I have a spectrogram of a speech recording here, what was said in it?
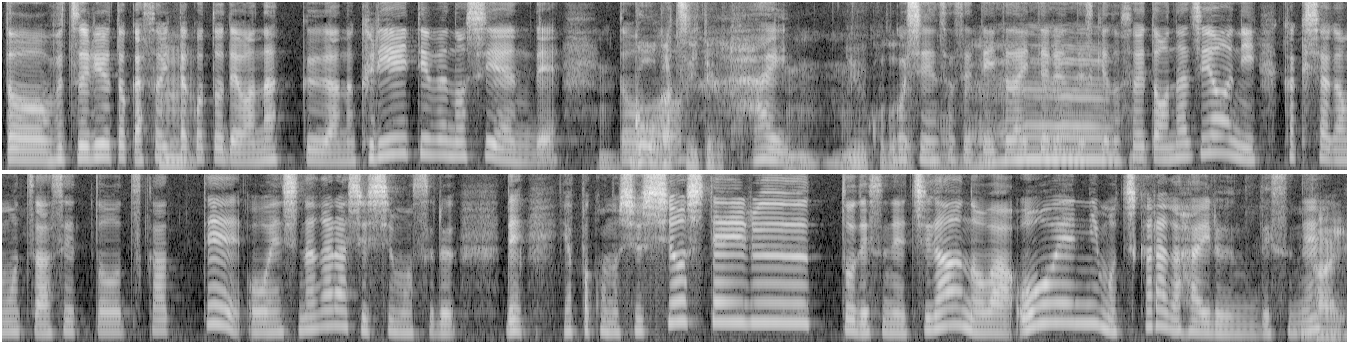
と物流とかそういったことではなく、うん、あのクリエイティブの支援で、と GO がついてると、はい、いうこと、ね、ご支援させていただいてるんですけど、それと同じように各社が持つアセットを使って応援しながら出資もする。で、やっぱこの出資をしているとですね違うのは応援にも力が入るんですね、はい、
